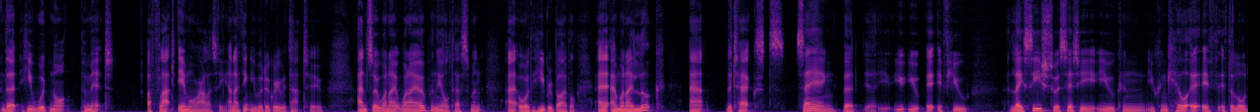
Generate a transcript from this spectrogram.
that he would not permit a flat immorality, and I think you would agree with that too. And so when I when I open the Old Testament uh, or the Hebrew Bible, and, and when I look at the texts saying that uh, you, you if you lay siege to a city, you can you can kill if if the Lord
